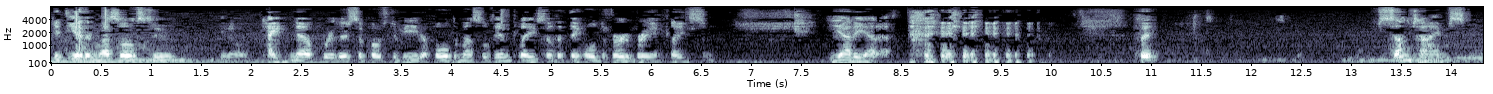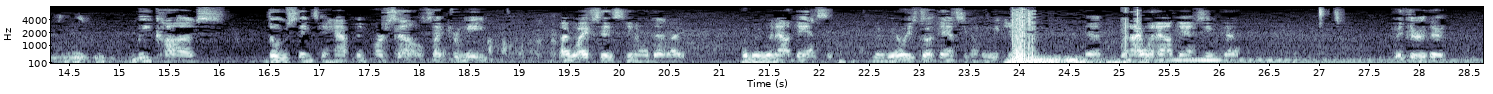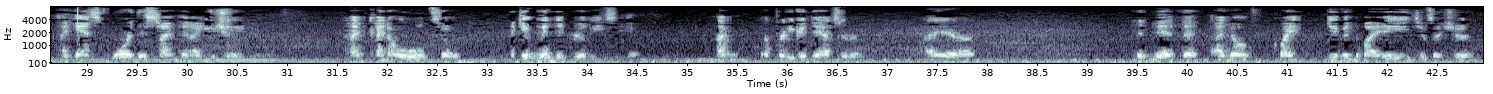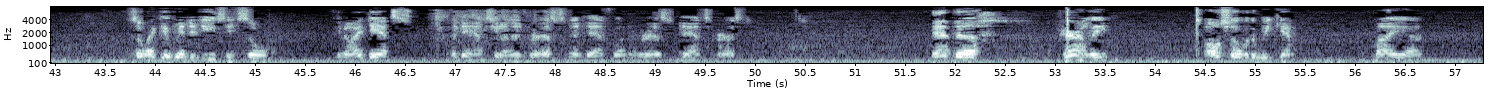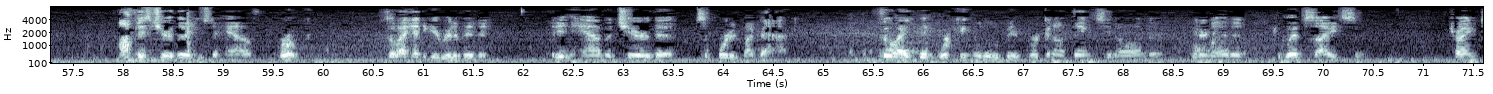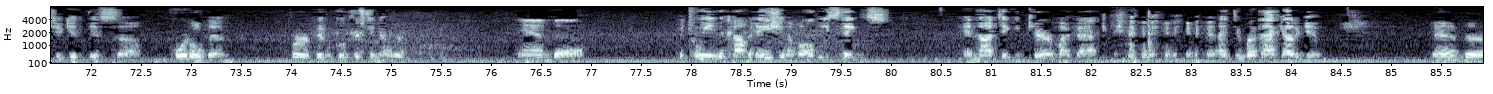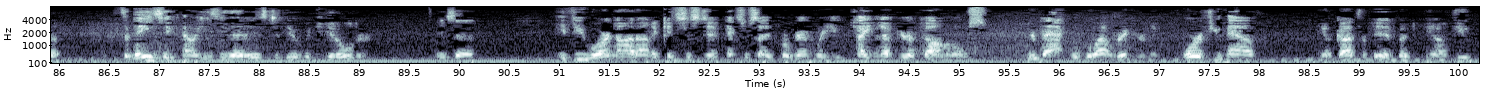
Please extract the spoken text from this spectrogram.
get the other muscles to, you know, tighten up where they're supposed to be to hold the muscles in place so that they hold the vertebrae in place. And yada yada. but sometimes we cause those things to happen ourselves. Like for me, my wife says, you know, that I, when we went out dancing, you know, we always go out dancing on the weekend. That when I went out dancing, that with her, that I danced more this time than I usually do. I'm kind of old, so I get winded real easy. I'm a pretty good dancer. I uh, admit that I don't quite give in to my age as I should. So I get winded easy. So, you know, I dance a dance, you know, and then rest, and then dance one and rest, dance and rest. And uh, apparently, also over the weekend, my uh, office chair that I used to have broke. So I had to get rid of it, and I didn't have a chair that supported my back. So I'd been working a little bit, working on things, you know, on the internet and the websites, and trying to get this uh, portal done for Biblical Christian Network. And uh, between the combination of all these things and not taking care of my back, I threw my back out again. And uh, it's amazing how easy that is to do when you get older. Is that if you are not on a consistent exercise program where you tighten up your abdominals, your back will go out regularly. Or if you have, you know, God forbid, but you know, if you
